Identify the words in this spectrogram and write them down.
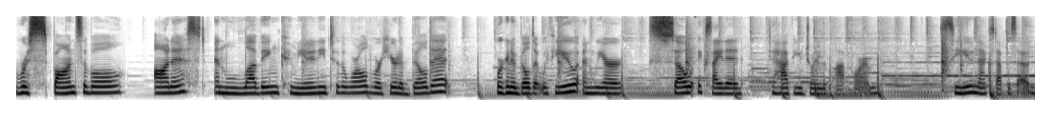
responsible, honest, and loving community to the world. We're here to build it. We're going to build it with you, and we are so excited to have you join the platform. See you next episode.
